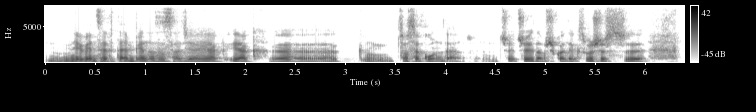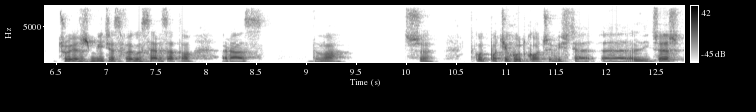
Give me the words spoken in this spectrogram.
mniej więcej w tempie na zasadzie jak, jak e, co sekundę. Czy, czy na przykład jak słyszysz, e, czujesz bicie swojego serca, to raz, dwa, trzy. Tylko po cichutku oczywiście e, liczysz.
